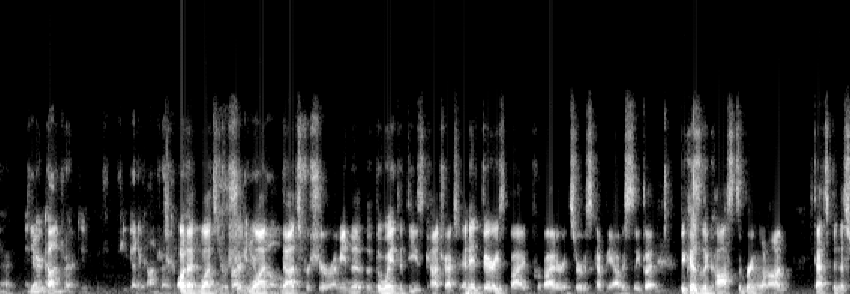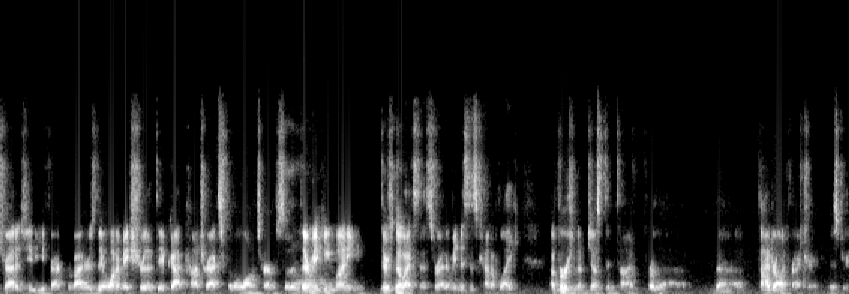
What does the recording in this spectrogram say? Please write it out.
All right. And you're contracted, if if you got a contract. Oh, that well, that's You're for sure. fracking your One, well. that's for sure. I mean, the, the the way that these contracts and it varies by provider and service company, obviously, but because of the cost to bring one on, that's been the strategy of the EFRAC providers. They want to make sure that they've got contracts for the long term, so that they're making money. There's no excess, right? I mean, this is kind of like a version of just in time for the the, the hydraulic fracturing industry.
